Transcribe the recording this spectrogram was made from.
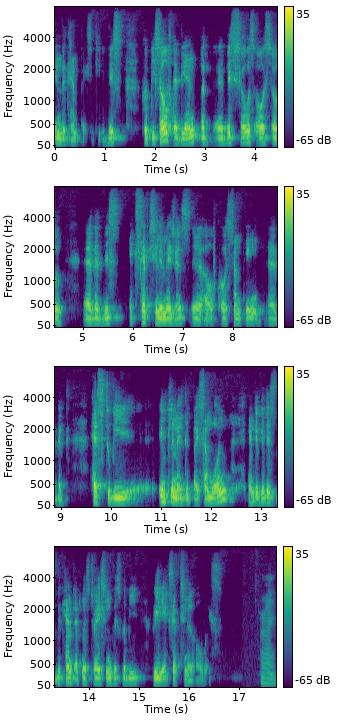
in the camp, basically. This could be solved at the end, but uh, this shows also that this exceptional measures are, of course, something that has to be implemented by someone. And if it is the camp administration, this will be really exceptional always. Right.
